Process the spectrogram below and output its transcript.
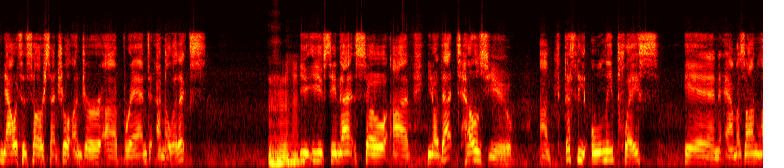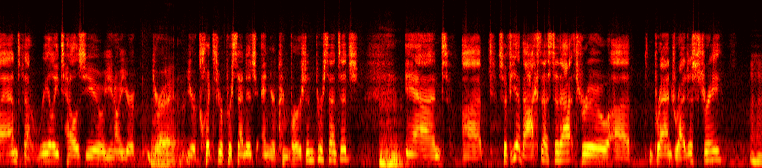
now it's in Seller Central under uh, Brand Analytics, mm-hmm. you, have seen that. So um, you know that tells you um, that's the only place in Amazon land that really tells you, you know, your your, right. your click through percentage and your conversion percentage. Mm-hmm. And uh, so, if you have access to that through uh, brand registry, mm-hmm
